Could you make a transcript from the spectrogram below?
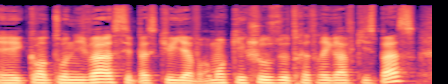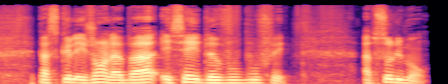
Et quand on y va, c'est parce qu'il y a vraiment quelque chose de très très grave qui se passe, parce que les gens là-bas essayent de vous bouffer. Absolument.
